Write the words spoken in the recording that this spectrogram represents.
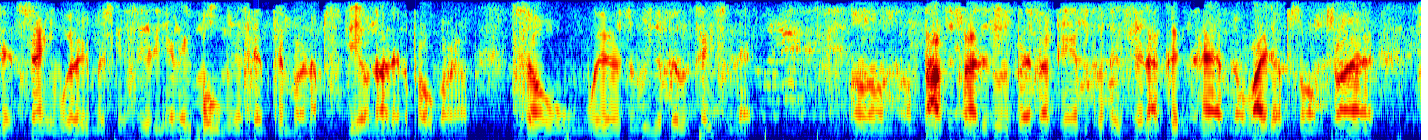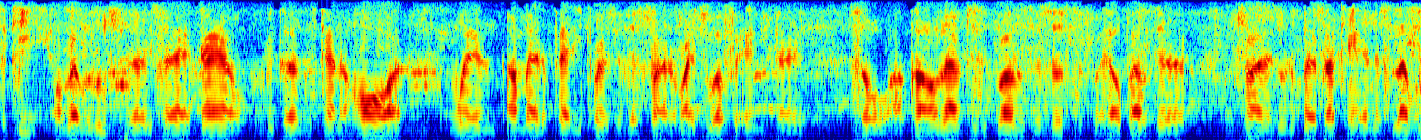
since January in Michigan City, and they moved me in September, and I'm still not in the program. So where's the rehabilitation at? Um, I'm about to try to do the best I can because they said I couldn't have no write up, so I'm trying to keep my revolutionary side down because it's kind of hard when I'm at a petty person that's trying to write you up for anything. So I call out to you brothers and sisters for help out there. I'm trying to do the best I can. This level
